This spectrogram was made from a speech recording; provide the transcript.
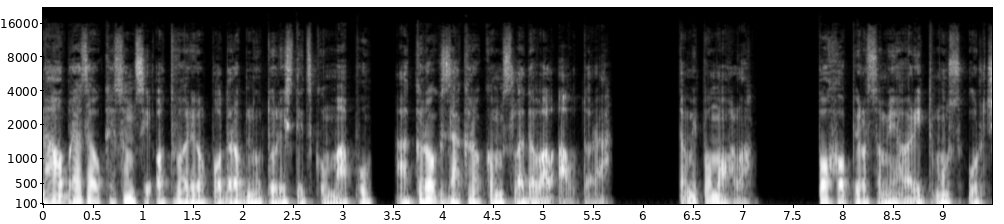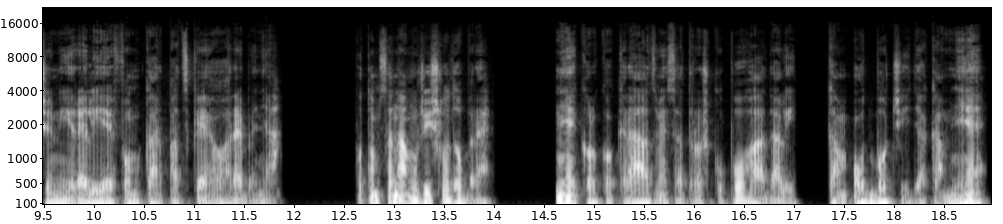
Na obrazovke som si otvoril podrobnú turistickú mapu a krok za krokom sledoval autora. To mi pomohlo. Pochopil som jeho rytmus určený reliefom karpatského hrebenia. Potom sa nám už išlo dobre. Niekoľkokrát sme sa trošku pohádali, kam odbočiť a kam nie –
